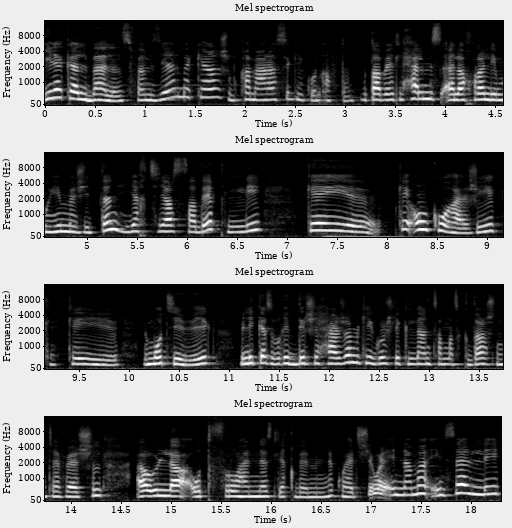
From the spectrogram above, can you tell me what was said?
إلا كان ال balance فمزيان ما كانش بقى مع راسك يكون أفضل. بطبيعة الحال مسألة أخرى اللي مهمة جدا هي اختيار الصديق اللي كي كي encourager ك كي motiver ك ملي كتبغي دير شي حاجة ما كيقولش لك لا انت ما تقدرش انت فاشل أو لا وطفروها الناس اللي قبل منك وهذا الشيء وإنما إنسان اللي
